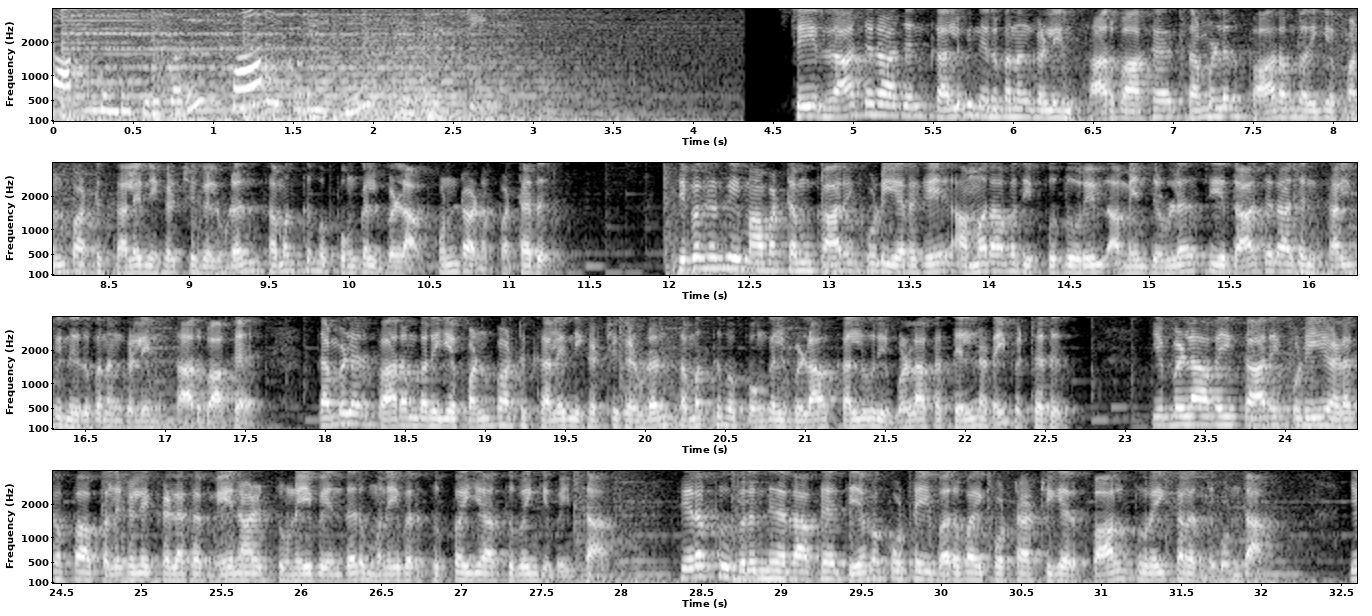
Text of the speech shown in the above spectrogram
பார்த்துக் கொண்டிருப்பது Karaikudi news three Sri Rajarajan கல்வி நிறுவனங்களின் சார்பாக தமிழர் பாரம்பரிய பண்பாட்டு கலை நிகழ்ச்சிகளுடன் சமத்துவ பொங்கல் விழா கொண்டாடப்பட்டது. சிவகங்கை மாவட்டம் காரைக்குடி அருகே அமராவதி புதூரில் அமைந்துள்ள ஸ்ரீ ராஜராஜன் கல்வி நிறுவனங்களின் சார்பாக தமிழர் பாரம்பரிய பண்பாட்டு கலை நிகழ்ச்சிகளுடன் சமத்துவ பொங்கல் விழா கல்லூரி வளாகத்தில் நடைபெற்றது. இவ்விழாவை காரைக்குடி அழகப்பா பல்கலைக்கழக மேனாள் துணைவேந்தர் முனைவர் சுப்பையா துவங்கி வைத்தார். சிறப்பு விருந்தினராக தேவக்கோட்டை வருவாய் கோட்டாட்சியர் பால்துறை கலந்து கொண்டார்.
